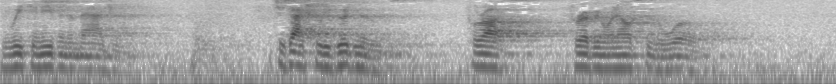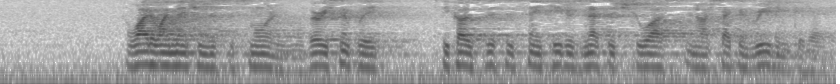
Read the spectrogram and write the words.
than we can even imagine. Which is actually good news for us, for everyone else in the world. Why do I mention this this morning? Well, very simply, it's because this is St. Peter's message to us in our second reading today.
